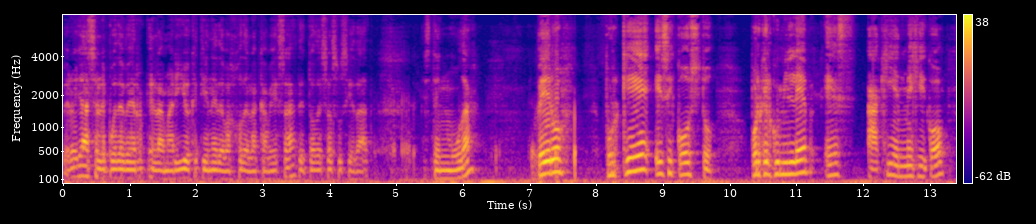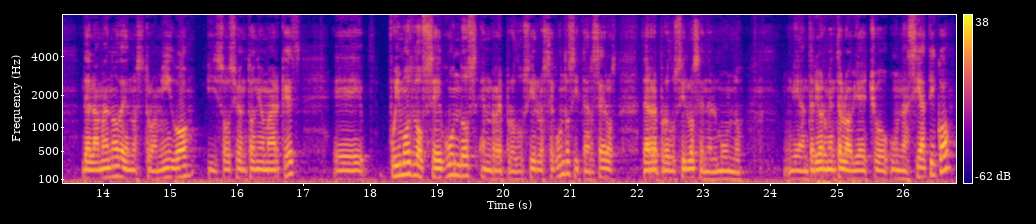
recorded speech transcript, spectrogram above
pero ya se le puede ver el amarillo que tiene debajo de la cabeza, de toda esa suciedad. Está en muda. Pero, ¿por qué ese costo? Porque el Cumilev es aquí en México, de la mano de nuestro amigo y socio Antonio Márquez, eh, fuimos los segundos en reproducir, los segundos y terceros de reproducirlos en el mundo. Y anteriormente lo había hecho un asiático,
